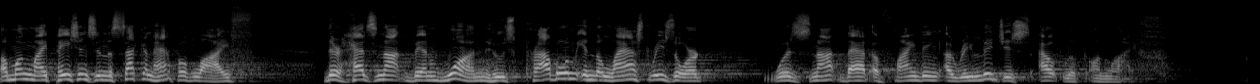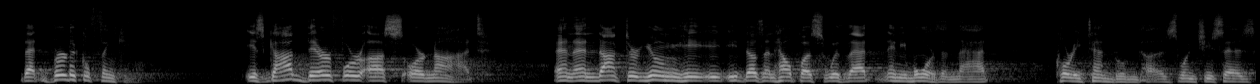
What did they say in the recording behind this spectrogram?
among my patients in the second half of life, there has not been one whose problem in the last resort was not that of finding a religious outlook on life. That vertical thinking. Is God there for us or not? And, and Dr. Jung, he, he doesn't help us with that any more than that. Corrie ten Boom does when she says,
